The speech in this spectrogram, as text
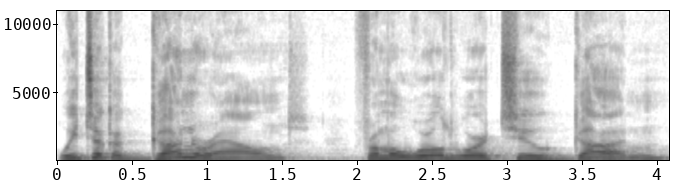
We took a gun round from a World War II gun,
